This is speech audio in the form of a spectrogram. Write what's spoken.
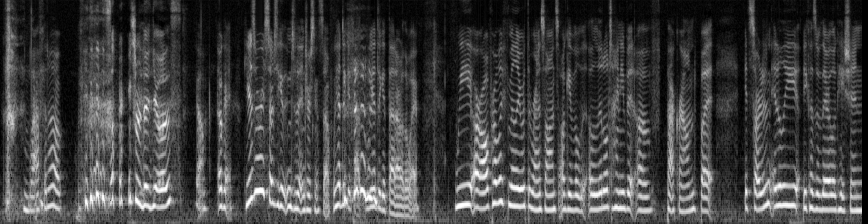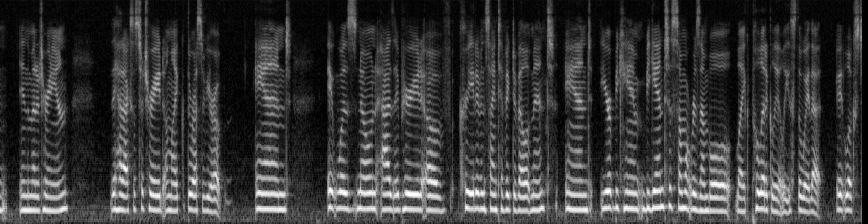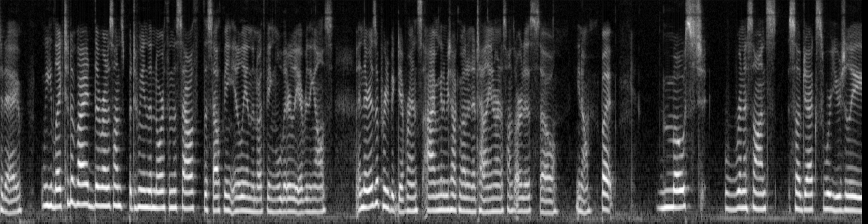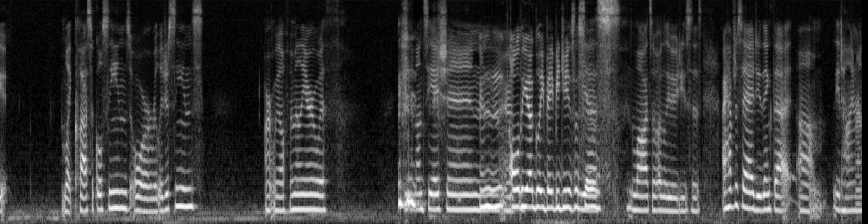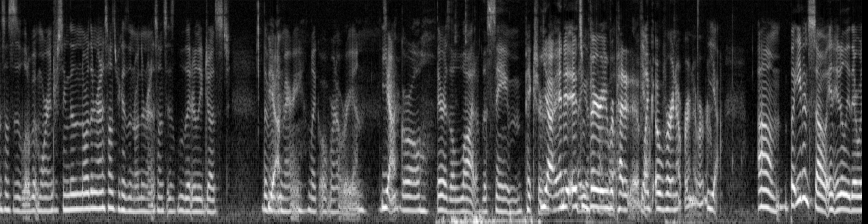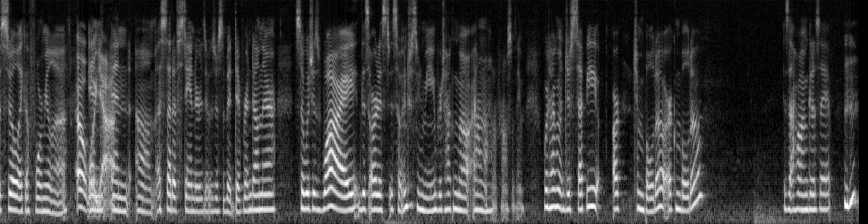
Laugh it up. Sorry. It's ridiculous. Yeah. Okay. Here's where we start to get into the interesting stuff. We had to get that. we had to get that out of the way. We are all probably familiar with the Renaissance. I'll give a, a little tiny bit of background, but it started in Italy because of their location in the Mediterranean. They had access to trade, unlike the rest of Europe, and it was known as a period of creative and scientific development and Europe became began to somewhat resemble like politically at least the way that it looks today. We like to divide the Renaissance between the North and the South, the South being Italy and the North being literally everything else. And there is a pretty big difference. I'm going to be talking about an Italian Renaissance artist, so, you know, but most Renaissance subjects were usually like classical scenes or religious scenes. Aren't we all familiar with the Annunciation? And or- all the ugly baby Jesuses. Yes, lots of ugly baby Jesus. I have to say, I do think that um, the Italian Renaissance is a little bit more interesting than the Northern Renaissance because the Northern Renaissance is literally just the Virgin Yeah. Mary, like over and over again. It's Yeah. like, girl, there is a lot of the same picture. Yeah, and it, it's you have to very repetitive, Yeah. like over and over and over. Yeah. Um, but even so, in Italy, there was still like a formula Oh well, and, yeah. and um, a set of standards. It was just a bit different down there. So, which is why this artist is so interesting to me. We're talking about, I don't know how to pronounce his name. We're talking about Giuseppe Arcimboldo. Arcimboldo? Is that how I'm going to say it? Mm-hmm.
